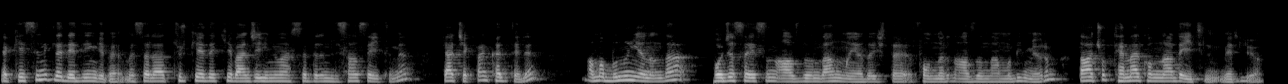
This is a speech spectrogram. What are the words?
Ya kesinlikle dediğin gibi. Mesela Türkiye'deki bence üniversitelerin lisans eğitimi gerçekten kaliteli. Ama bunun yanında hoca sayısının azlığından mı ya da işte fonların azlığından mı bilmiyorum. Daha çok temel konularda eğitim veriliyor.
